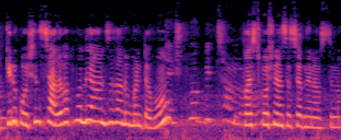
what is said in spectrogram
అక్కిన క్వశ్చన్స్ చదవకముందే ఆన్సర్ అనుకోమంటావు టెక్స్ట్ బుక్ ఇచ్చాము ఫస్ట్ క్వశ్చన్ ఆన్సర్ చదివి నేను వస్తున్నా.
